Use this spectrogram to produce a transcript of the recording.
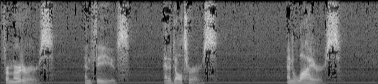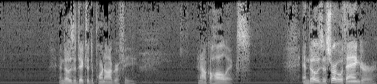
for murderers and thieves and adulterers and liars and those addicted to pornography and alcoholics and those that struggle with anger,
